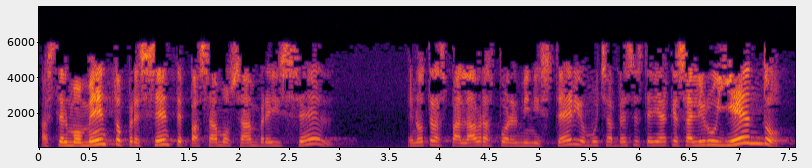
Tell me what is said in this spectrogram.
Hasta el momento presente pasamos hambre y sed. En otras palabras, por el ministerio muchas veces tenían que salir huyendo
